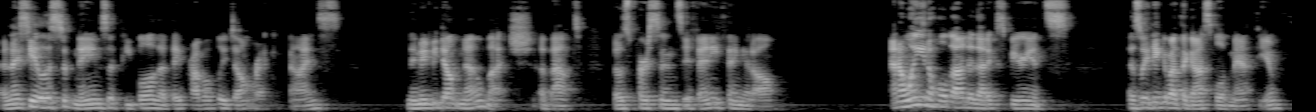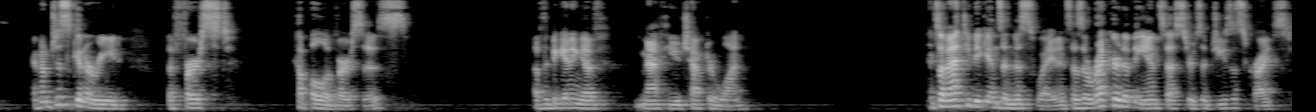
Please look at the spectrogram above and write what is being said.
And they see a list of names of people that they probably don't recognize. They maybe don't know much about those persons, if anything at all. And I want you to hold on to that experience as we think about the Gospel of Matthew. And I'm just going to read the first couple of verses of the beginning of Matthew chapter 1. And so Matthew begins in this way, and it says, A record of the ancestors of Jesus Christ,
